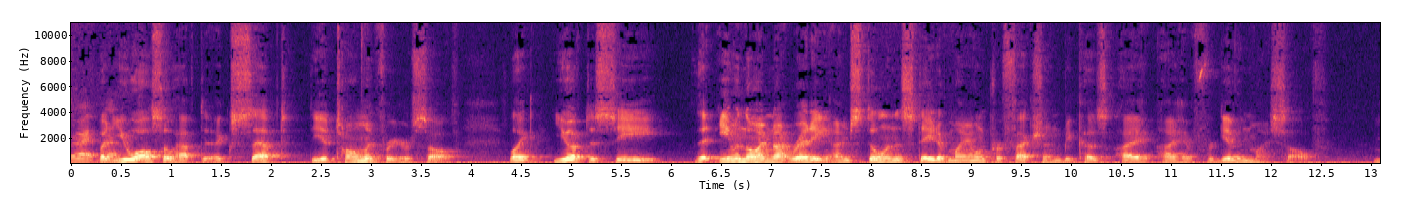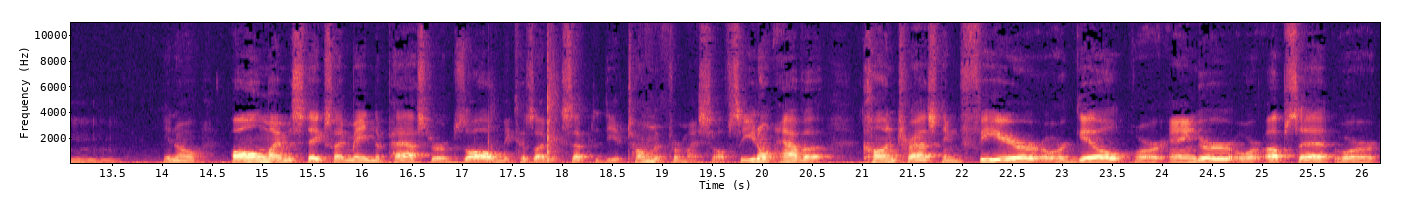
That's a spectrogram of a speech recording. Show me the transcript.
Right. But you also have to accept the atonement for yourself. Like, you have to see that even though I'm not ready, I'm still in a state of my own perfection because I, I have forgiven myself. Mhm. You know, all my mistakes I made in the past are absolved because I've accepted the atonement for myself. So you don't have a contrasting fear or guilt or anger or upset or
